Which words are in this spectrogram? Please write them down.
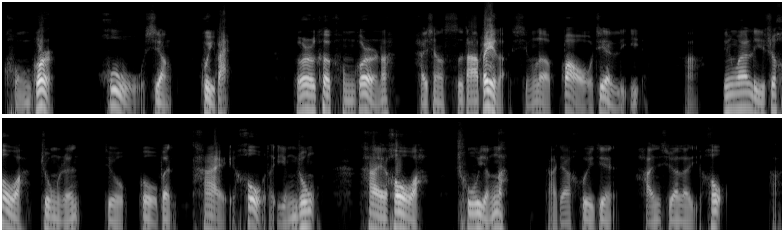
孔贵尔互相跪拜。额尔克孔贵尔呢，还向四大贝勒行了抱见礼啊。行完礼之后啊，众人就够奔太后的营中。太后啊，出营啊，大家会见寒暄了以后。啊，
